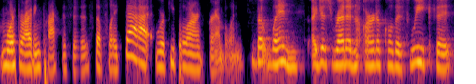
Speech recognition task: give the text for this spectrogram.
more thriving practices, stuff like that, where people aren't scrambling. But when I just read an article this week that,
